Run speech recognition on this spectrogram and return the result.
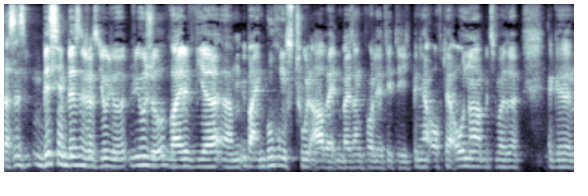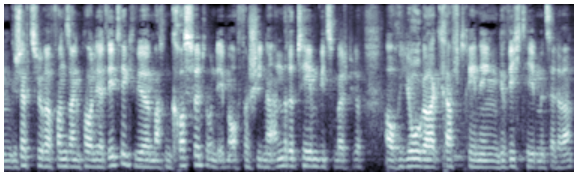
Das ist ein bisschen Business as usual, weil wir ähm, über ein Buchungstool arbeiten bei St. Pauli Athletik. Ich bin ja auch der Owner bzw. Geschäftsführer von St. Pauli Athletik. Wir machen CrossFit und eben auch verschiedene andere Themen, wie zum Beispiel auch Yoga, Krafttraining, Gewichtheben etc.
